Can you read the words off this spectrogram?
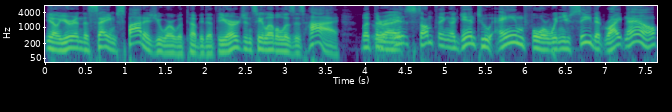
you know, you're in the same spot as you were with Tubby, that the urgency level is as high. But there is Right. something, again, to aim for when you see that right now,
